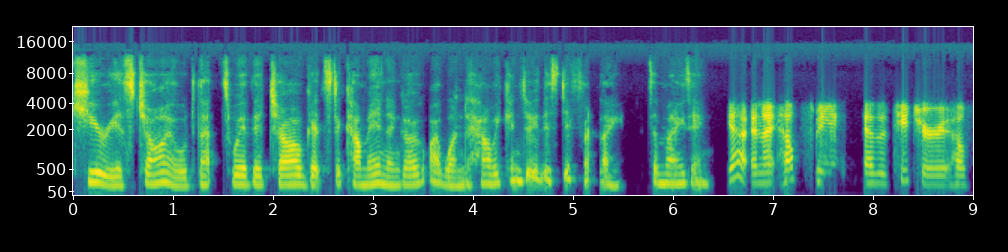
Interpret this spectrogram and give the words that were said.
curious child. That's where the child gets to come in and go, I wonder how we can do this differently. It's amazing. Yeah, and it helps me as a teacher. It helps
